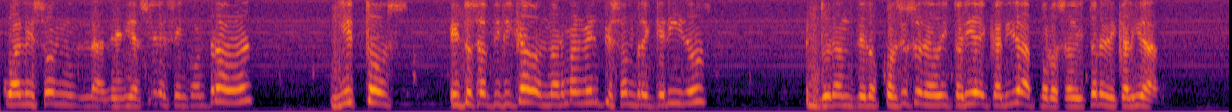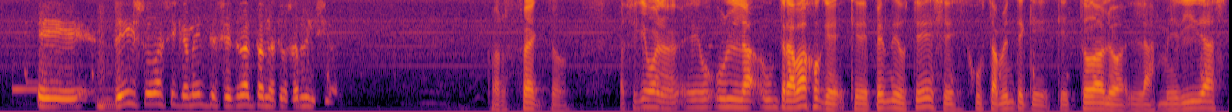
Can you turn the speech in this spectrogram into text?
cuáles son las desviaciones encontradas y estos, estos certificados normalmente son requeridos durante los procesos de auditoría de calidad por los auditores de calidad. Eh, de eso básicamente se trata nuestro servicio. Perfecto. Así que bueno, un, trabajo que, depende de ustedes es justamente que, todas las medidas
